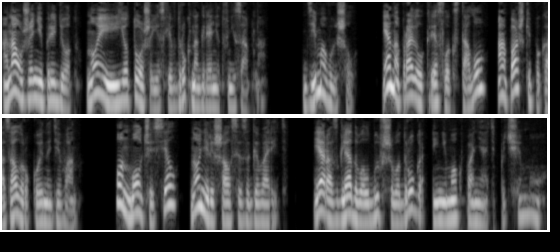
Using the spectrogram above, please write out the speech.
Она уже не придет, но и ее тоже, если вдруг нагрянет внезапно. Дима вышел. Я направил кресло к столу, а Пашке показал рукой на диван. Он молча сел, но не решался заговорить. Я разглядывал бывшего друга и не мог понять, почему.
